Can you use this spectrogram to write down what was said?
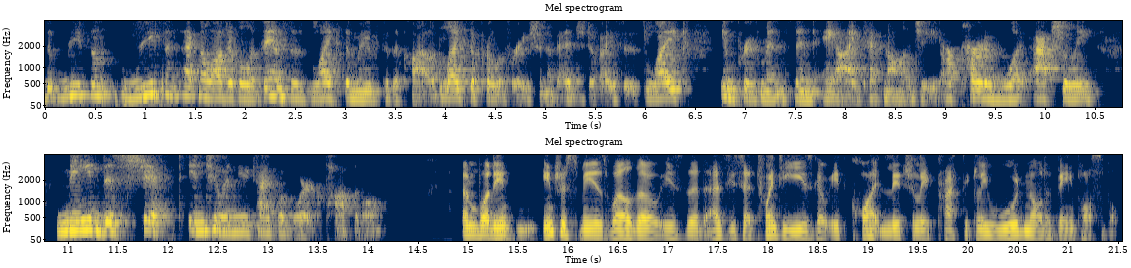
the recent recent technological advances like the move to the cloud like the proliferation of edge devices like improvements in ai technology are part of what actually made this shift into a new type of work possible. And what in, interests me as well, though, is that, as you said, 20 years ago, it quite literally practically would not have been possible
